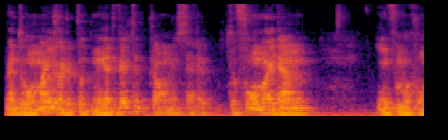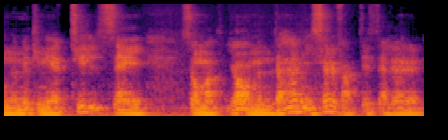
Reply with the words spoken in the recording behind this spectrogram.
Men då om man gör det på ett medvetet plan istället, då får man ju den informationen mycket mer till sig som att ja, men det här missade du faktiskt. Eller,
